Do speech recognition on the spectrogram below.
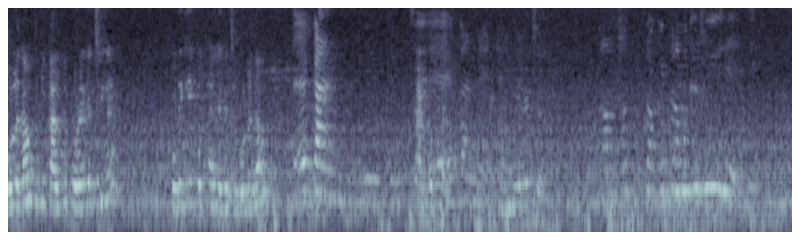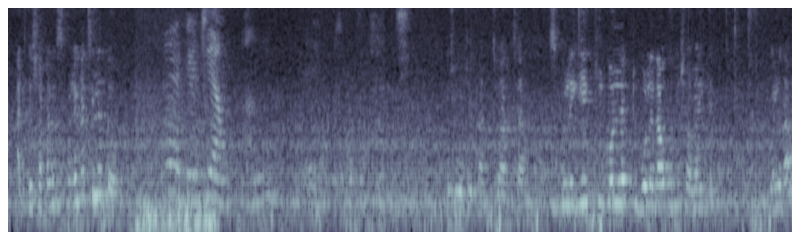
বলে দাও তুমি কালকে পড়ে গেছিলে? পড়ে গিয়ে কোথায় লেগেছে বলে দাও। আর কোথায়? লেগেছে? আজকে সকালে স্কুলে গেছিলে তো বসে বসে খাচ্ছ আচ্ছা স্কুলে গিয়ে কি করলে একটু বলে দাও তুমি সবাইকে? বলে দাও।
